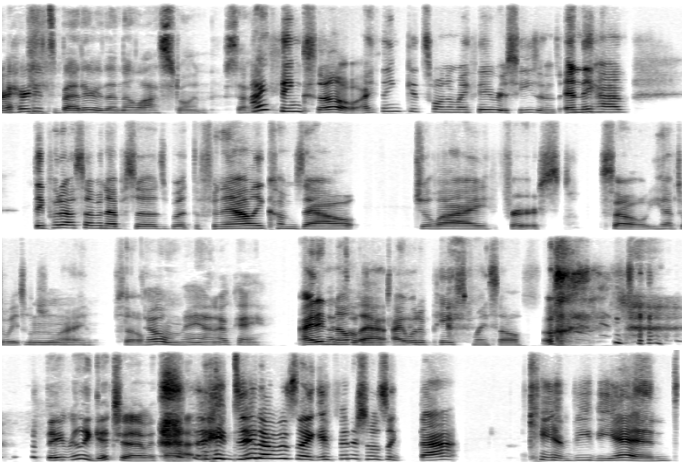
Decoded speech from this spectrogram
I heard it's better than the last one. So I think so. I think it's one of my favorite seasons. And they have they put out seven episodes, but the finale comes out July 1st. So you have to wait till mm. July. So Oh man, okay. I didn't That's know that. I would have paced myself. they really get you with that. They did. I was like, it finished. I was like, that can't be the end.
